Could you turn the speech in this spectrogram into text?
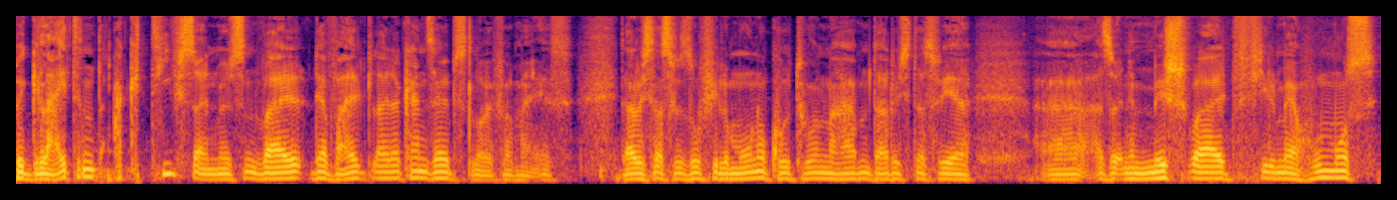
begleitend aktiv sein müssen, weil der Wald leider kein Selbstläufer mehr ist. Dadurch, dass wir so viele Monokulturen haben, dadurch, dass wir äh, also in einem Mischwald viel mehr Humus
